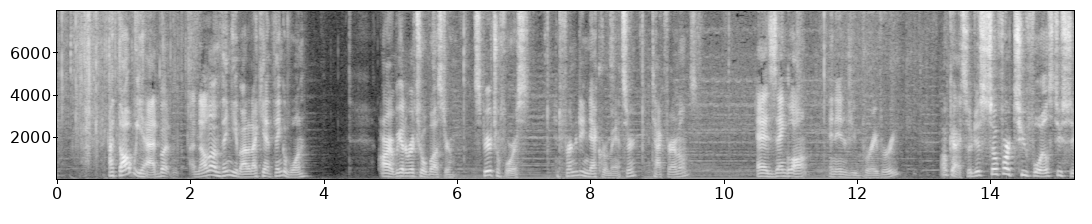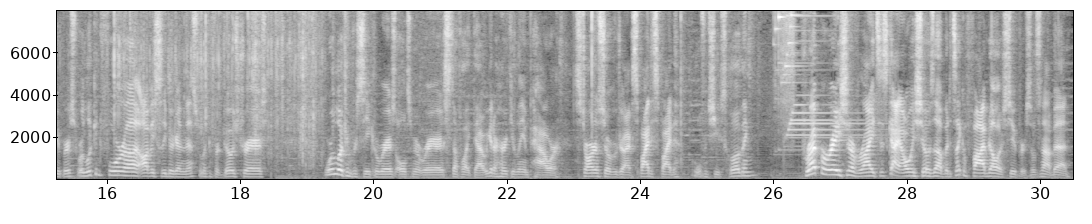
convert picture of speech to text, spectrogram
I thought we had, but now that I'm thinking about it, I can't think of one. Alright, we got a Ritual Buster. Spiritual Forest. Infernity Necromancer. Attack Pheromones. As Zanglong and Energy Bravery. Okay, so just so far two foils, two supers. We're looking for, uh, obviously bigger than this. We're looking for Ghost Rares. We're looking for Secret Rares, Ultimate Rares, stuff like that. We got a Herculean Power, Stardust Overdrive, Spider Spider, Wolf in Sheep's Clothing. Preparation of Rites. This guy always shows up, but it's like a $5 super, so it's not bad.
